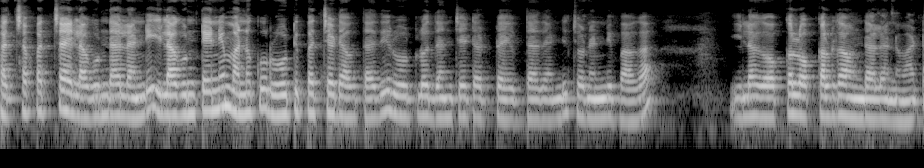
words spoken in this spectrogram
కచ్చపచ్చ ఇలా ఉండాలండి ఇలాగుంటేనే మనకు రోటి పచ్చడి అవుతుంది రోట్లో దంచేటట్టు అవుతుందండి. చూడండి బాగా. ఇలా ఒక్కలు ఒక్కలుగా ఉండాలన్నమాట.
